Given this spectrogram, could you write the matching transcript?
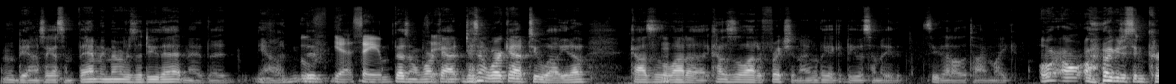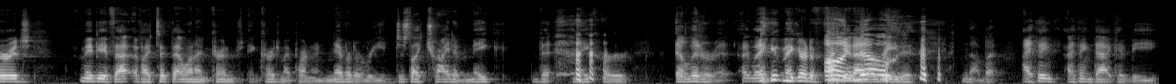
I'm gonna be honest. I got some family members that do that, and the you know Oof, yeah, same. doesn't work Same. out. Doesn't work out too well. You know, causes a mm-hmm. lot of causes a lot of friction. I don't think I could be with somebody that see that all the time. Like, or or, or I could just encourage. Maybe if that if I took that one, I'd encourage encourage my partner never to read. Just like try to make that make her illiterate. I like make her to forget Oh, how no. to read. no, but I think I think that could be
